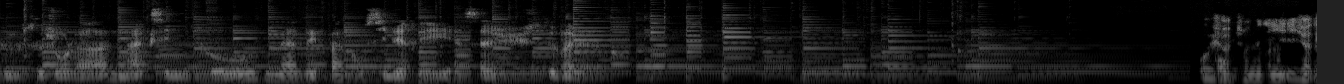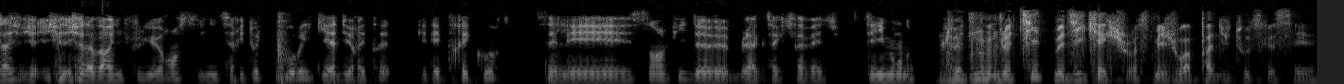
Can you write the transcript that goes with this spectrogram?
que ce jour-là, Max et Nico n'avaient pas considéré à sa juste valeur. Oh, j'en- j'en ai- il y en a- j'ai- j'ai d'avoir une fulgurance, c'est une série toute pourrie qui a duré très, qui était très courte. C'est les envies de Black Jack Savage. C'était immonde. Le, le titre me dit quelque chose, mais je vois pas du tout ce que c'est.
